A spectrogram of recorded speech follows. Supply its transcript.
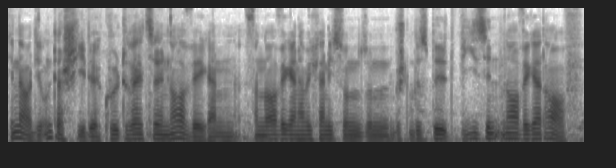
Genau, die Unterschiede kulturell zu den Norwegern. Von Norwegern habe ich gar nicht so ein, so ein bestimmtes Bild. Wie sind Norweger drauf?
